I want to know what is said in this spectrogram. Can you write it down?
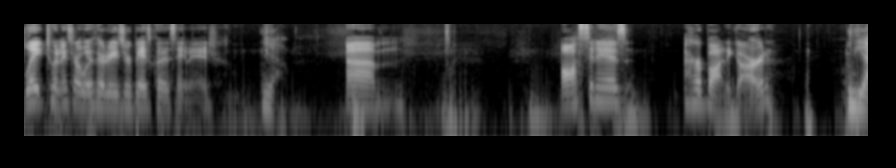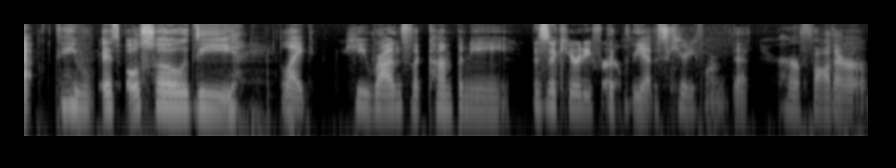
late twenties, early thirties, you're basically the same age. Yeah. Um. Austin is her bodyguard. Yeah, he is also the like he runs the company. The security firm The, yeah, the security firm that her father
